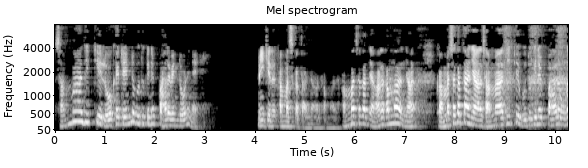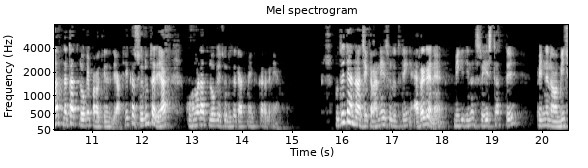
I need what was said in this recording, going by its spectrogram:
සම්මාදිට්ඨිය ලෝකෙට එන්න බුදු කෙනෙක් පහළ වෙන්න ඕනේ නැහැ. මේ කියන කම්මසකතා ඥාන සම්මාද. කම්මසක ඥාන සම්මා ඥාන කම්මසකතා ඥාන සම්මාදිට්ඨිය බුදු කෙනෙක් පහළ වුණත් නැතත් ලෝකේ පවතින දෙයක්. ඒක සුළුතරයක් කොහොමදත් ලෝකේ සුළුතරයක් මේක කරගෙන යනවා. බුදුජානනාංශේ කරන්නේ සුළුතරින් අරගෙන මේකේ තියෙන ශ්‍රේෂ්ඨත්වයේ පෙන්නනවා මිස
